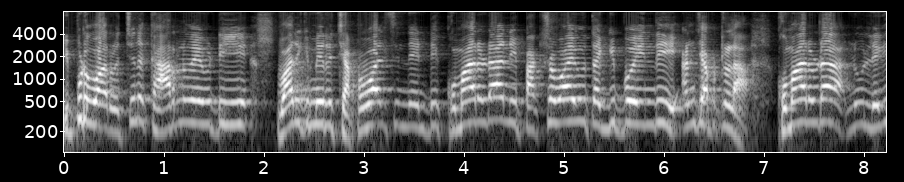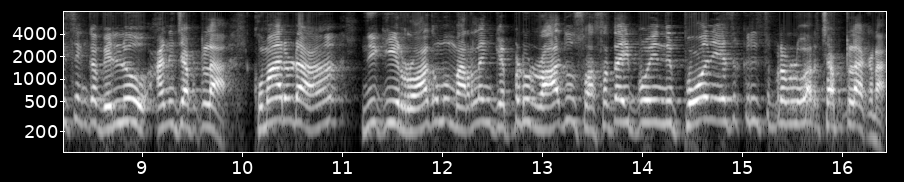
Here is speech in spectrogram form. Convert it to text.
ఇప్పుడు వారు వచ్చిన కారణం ఏమిటి? వారికి మీరు చెప్పవలసిందేంటి? కుమారుడా నీ పక్షవాయువు తగ్గిపోయింది అని చెప్పట్లా. కుమారుడా నువ్వు లెగిసి ఇంకా వెళ్ళు అని చెప్పట్లా. కుమారుడా నీకు ఈ రోగము మరల ఇంకెప్పుడు రాదు స్వస్థత అయిపోయింది. పోని యేసుక్రీస్తు ప్రభుల వారు చెప్పట్లే అక్కడ.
